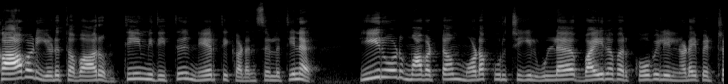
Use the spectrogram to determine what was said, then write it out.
காவடி எடுத்தவாறும் தீமிதித்து நேர்த்தி கடன் செலுத்தினர். ஈரோடு மாவட்டம் மொடக்குறிச்சியில் உள்ள பைரவர் கோவிலில் நடைபெற்ற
